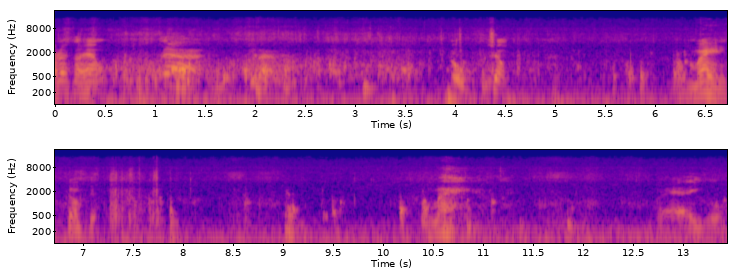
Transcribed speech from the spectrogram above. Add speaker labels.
Speaker 1: on, that's not him. Ah, get out. Oh, chunk. Oh, man, he thumped it. Oh, man. There you go.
